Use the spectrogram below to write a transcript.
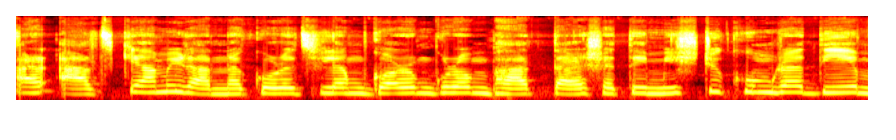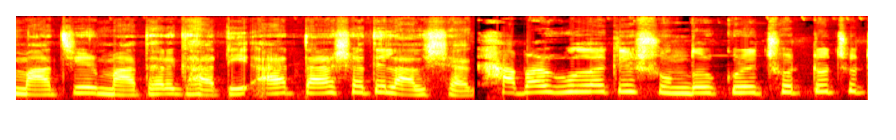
আর আজকে আমি রান্না করেছিলাম গরম গরম ভাত, তার সাথে মিষ্টি কুমড়া দিয়ে মাছের মাথার ঘাটি আর তার সাথে লাল শাক। খাবারগুলোকে সুন্দর করে ছোট্ট ছোট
